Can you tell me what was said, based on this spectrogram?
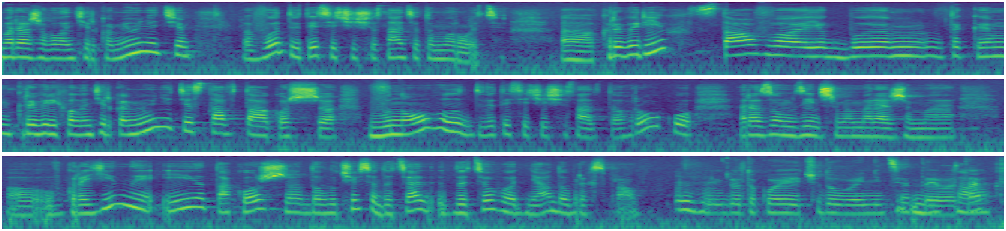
мережа Волонтір Ком'юніті в 2016 році. Кривий Ріг став якби таким Кривий Ріг Волонтір Ком'юніті став також в ногу 2016 року разом з іншими мережами е, України і також долучився до ця до цього дня добрих справ. До такої чудової ініціативи, Так. так?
